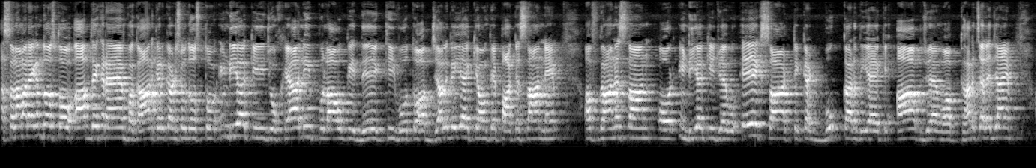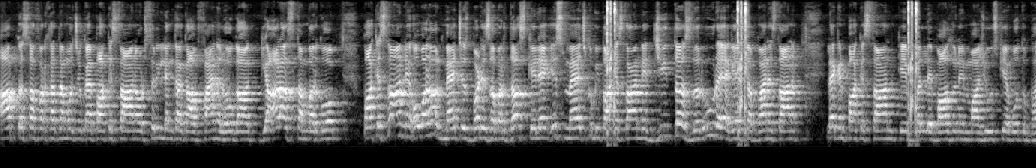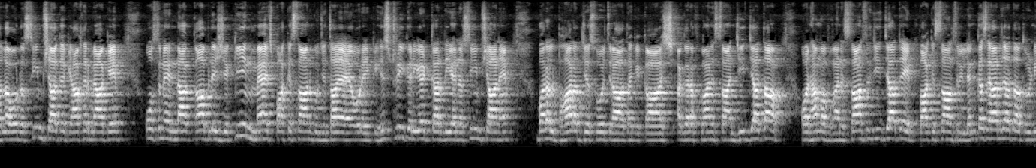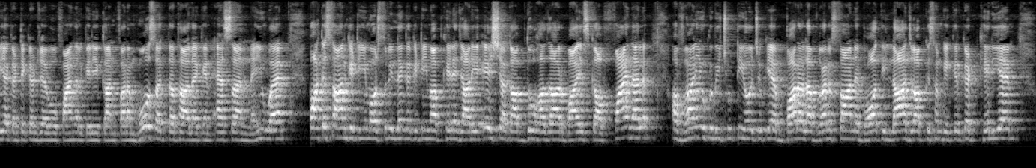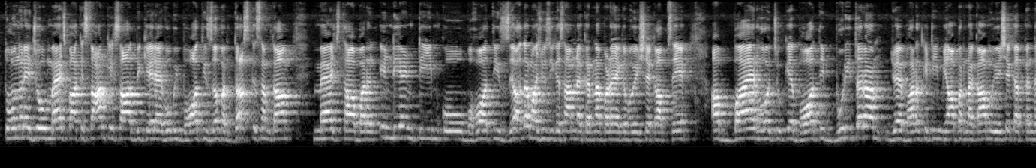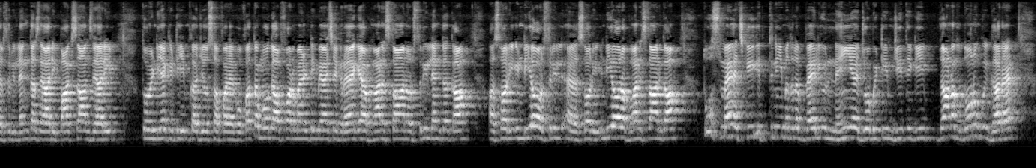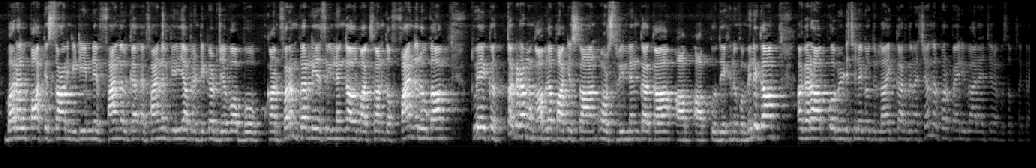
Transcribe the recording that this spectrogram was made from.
असलम दोस्तों, आप देख रहे हैं बकार क्रिकेट शो दोस्तों, इंडिया की जो ख्याली पुलाव की देख थी, वो तो अब जल गई है, क्योंकि पाकिस्तान ने अफ़गानिस्तान और इंडिया की जो है वो एक साथ टिकट बुक कर दिया है कि आप जो है वो आप घर चले जाएँ। आपका सफ़र खत्म हो चुका है पाकिस्तान और श्रीलंका का फाइनल होगा 11 सितंबर को। पाकिस्तान ने ओवरऑल मैचेस बड़े ज़बरदस्त खेले, इस मैच को भी पाकिस्तान ने जीता ज़रूर है अगेंस्ट अफ़गानिस्तान। लेकिन पाकिस्तान के बल्लेबाजों ने मायूस किया, वो तो भला और नसीम शाह के आखिर में आके उसने नाकाबिल यकीन मैच पाकिस्तान को जिताया है और एक हिस्ट्री क्रिएट कर दिया नसीम शाह ने बरल भारत जो सोच रहा था कि काश अगर अफ़गानिस्तान जीत जाता और हम अफ़गानिस्तान से जीत जाते, पाकिस्तान श्रीलंका से हार जाता तो इंडिया का टिकट जो है वो फाइनल के लिए कन्फर्म हो सकता था, लेकिन ऐसा नहीं हुआ है। पाकिस्तान की टीम और श्रीलंका की टीम अब खेलने जा रही है एशिया कप 2022 का फाइनल अफगानियों को भी छुट्टी हो चुकी है। बहरहाल अफ़गानिस्तान ने बहुत ही लाजवाब किस्म की क्रिकेट खेली है। तो उन्होंने जो मैच पाकिस्तान के साथ भी खेला है, वो भी बहुत ही ज़बरदस्त किस्म का मैच था। बरल इंडियन टीम को बहुत ही ज़्यादा मायूसी का सामना करना पड़ा है कि वो एशिया कप से अब बाहर हो चुके हैं। बहुत ही बुरी तरह जो है भारत की टीम यहाँ पर नाकाम हुई। एशिया कप के अंदर श्रीलंका से आ रही पाकिस्तान से आ रही तो इंडिया की टीम का जो सफ़र है वो खत्म होगा। फॉर्मेलिटी मैच एक रह गया अफ़गानिस्तान और श्रीलंका का। सॉरी इंडिया और श्री सॉरी इंडिया और अफ़गानिस्तान का। तो उस मैच की इतनी मतलब वैल्यू नहीं है जो भी टीम जीतेगी। जाना तो दोनों को घर है। बहरहाल पाकिस्तान की टीम ने फाइनल का फाइनल के लिए अपने टिकट जो वो कन्फर्म कर लिया श्रीलंका और पाकिस्तान का फाइनल होगा। तो एक तगड़ा मुकाबला पाकिस्तान और श्रीलंका का आप आपको देखने को मिलेगा। अगर आपको वीडियो चलेगा तो लाइक कर देना। चैनल पर पहली बार है चैनल को सब्सक्राइब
